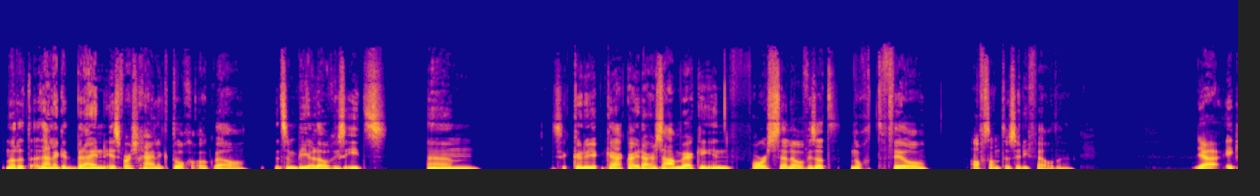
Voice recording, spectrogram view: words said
omdat het uiteindelijk het brein is waarschijnlijk toch ook wel, het is een biologisch iets. Ehm, dus kunnen, je- ja, kan je daar een samenwerking in voorstellen of is dat nog te veel afstand tussen die velden? Ja, ik,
